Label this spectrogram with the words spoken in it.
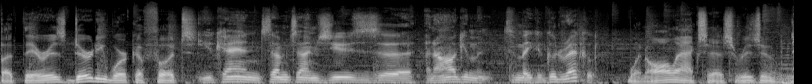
but there is dirty work afoot You can sometimes use uh, an argument to make a good record. when all access resumes.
